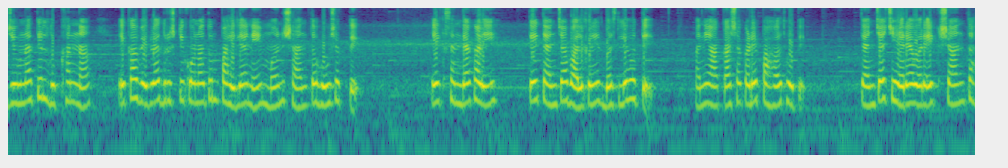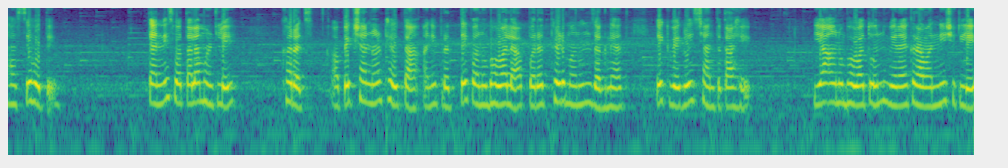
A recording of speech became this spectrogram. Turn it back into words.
जीवनातील दुःखांना एका वेगळ्या दृष्टिकोनातून पाहिल्याने मन शांत होऊ शकते. एक संध्याकाळी ते त्यांच्या बाल्कनीत बसले होते आणि आकाशाकडे पाहत होते. त्यांच्या चेहऱ्यावर एक शांत हास्य होते. त्यांनी स्वतःला म्हटले, खरंच, अपेक्षा न ठेवता आणि प्रत्येक अनुभवाला परतफेड म्हणून जगण्यात एक वेगळीच शांतता आहे. या अनुभवातून विनायकरावांनी शिकले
